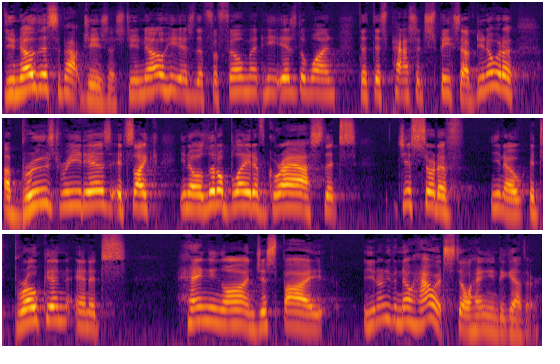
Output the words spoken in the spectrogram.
Do you know this about Jesus? Do you know he is the fulfillment? He is the one that this passage speaks of. Do you know what a, a bruised reed is? It's like, you know, a little blade of grass that's just sort of, you know, it's broken and it's hanging on just by, you don't even know how it's still hanging together.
